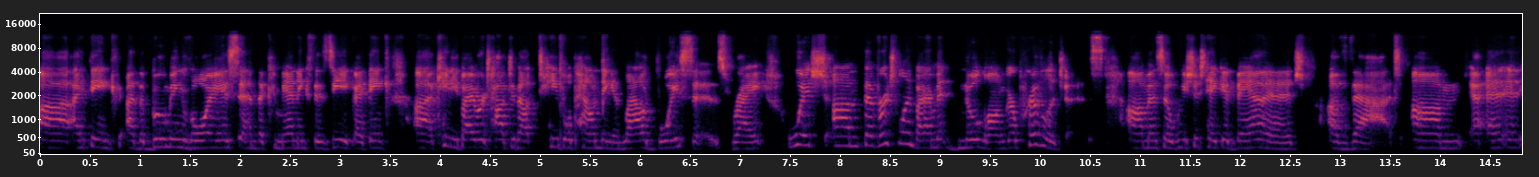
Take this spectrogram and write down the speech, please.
uh, I think uh, the booming voice and the commanding physique, I think uh, Katie Biber talked about table pounding and loud voices, right? Which um, the virtual environment no longer privileges. Um, and so we should take advantage of that. Um, and, and,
